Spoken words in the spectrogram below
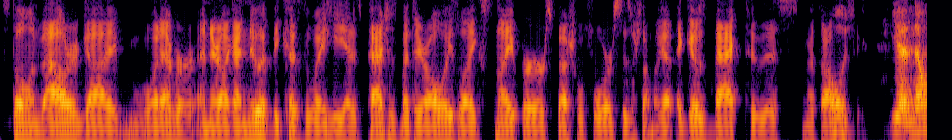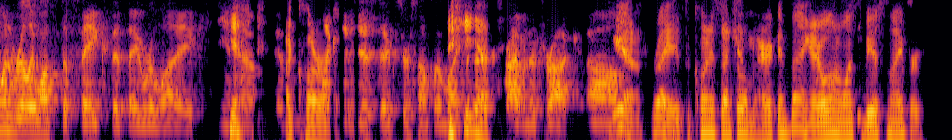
stolen valor guy, whatever, and they're like, I knew it because the way he had his patches, but they're always like sniper or special forces or something like that. It goes back to this mythology. Yeah, no one really wants to fake that they were like, you yeah, know, a clerk, like logistics or something like that, driving a truck. Um, yeah, right. It's a quintessential American thing. Everyone wants to be a sniper.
